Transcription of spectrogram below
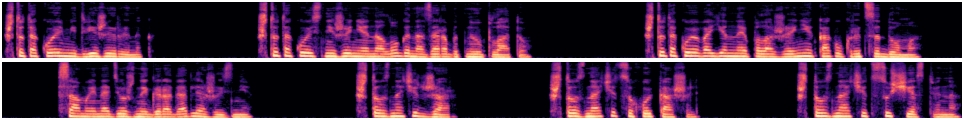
Что такое медвежий рынок? Что такое снижение налога на заработную плату? Что такое военное положение, как укрыться дома? Самые надежные города для жизни. Что значит жар? Что значит сухой кашель? Что значит существенно?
